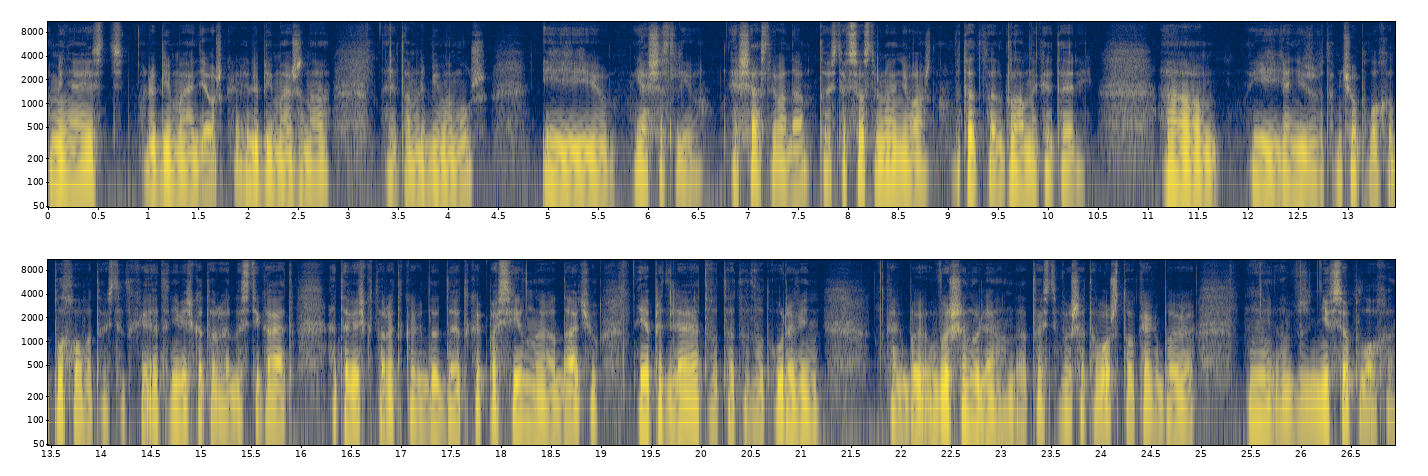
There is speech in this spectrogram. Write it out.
у меня есть любимая девушка, любимая жена, или там любимый муж, и я счастлива. Я счастлива, да. То есть, а все остальное не важно. Вот это, этот главный критерий. И я не вижу там ничего плохо, плохого. То есть это, это не вещь, которая достигает, это вещь, которая как, дает такую пассивную отдачу и определяет вот этот вот уровень как бы выше нуля, да, то есть выше того, что как бы не, не все плохо,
